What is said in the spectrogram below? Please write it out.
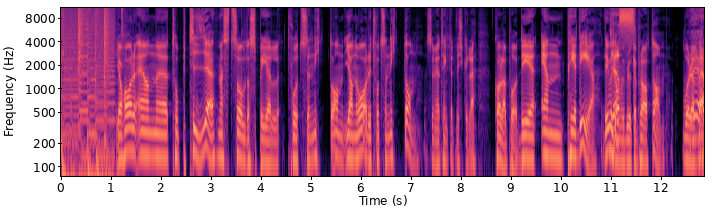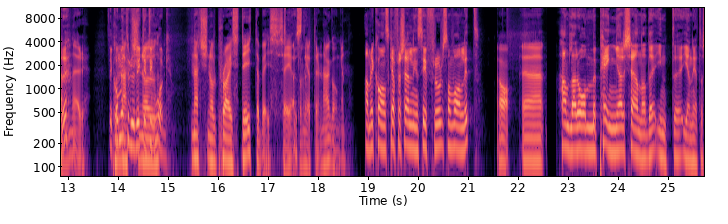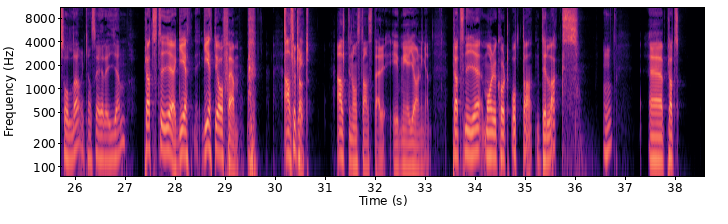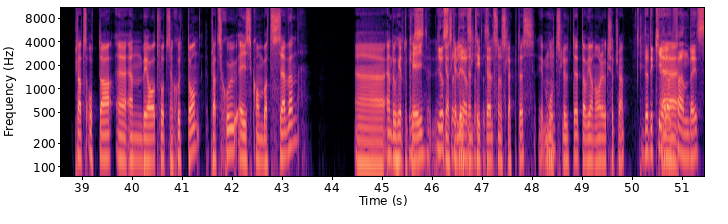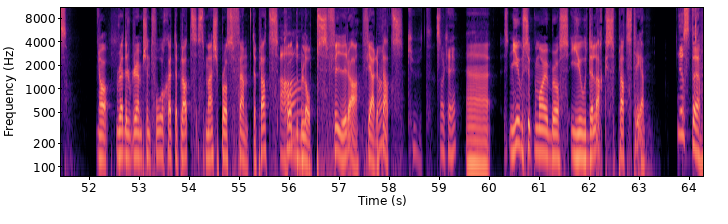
Jag har en eh, topp 10 mest sålda spel 2019, januari 2019, som jag tänkte att vi skulle kolla på. Det är NPD. Det är väl Yes. de vi brukar prata om. Våra Det det. vänner. Det På kommer inte du riktigt ihåg. National Price Database säger jag Just att de det. heter den här gången. Amerikanska försäljningssiffror som vanligt. Ja, eh, Handlar om pengar tjänade, inte enheter sålda. Vi kan säga det igen. plats 10, G- GTA 5. Alltid. Såklart. Alltid någonstans där i- med i görningen. Plats 9, Mario Kart 8 Deluxe. Mm. Eh, plats, plats 8, eh, NBA 2017. Plats 7, Ace Combat 7. Eh, ändå helt okej. Just Ganska det, det liten släpptes. titel som släpptes eh, mot Mm. slutet av januari också tror jag. Dedikerad Eh, fanbase. Ja, Red Dead Redemption 2 sjätte plats, Smash Bros femte plats, Ah. COD Blops 4 fjärde Ah. plats. Gud. Okej. Eh, New Super Mario Bros U Deluxe plats 3. Just det.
